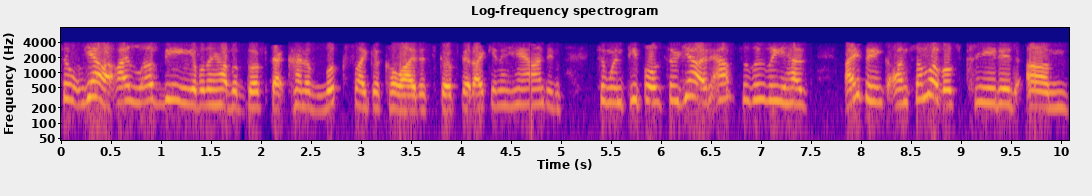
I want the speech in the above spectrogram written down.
so yeah I love being able to have a book that kind of looks like a kaleidoscope that I can hand and so when people so yeah it absolutely has I think on some levels created um,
